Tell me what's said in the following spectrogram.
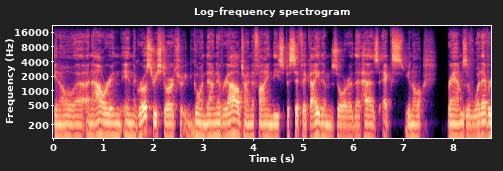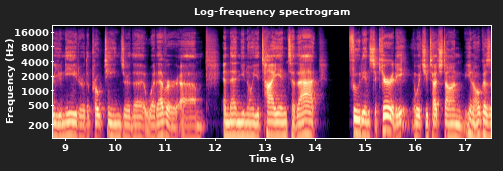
you know uh, an hour in in the grocery store tr- going down every aisle trying to find these specific items or that has X you know grams of whatever you need or the proteins or the whatever um, and then you know you tie into that food insecurity, which you touched on, you know, because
